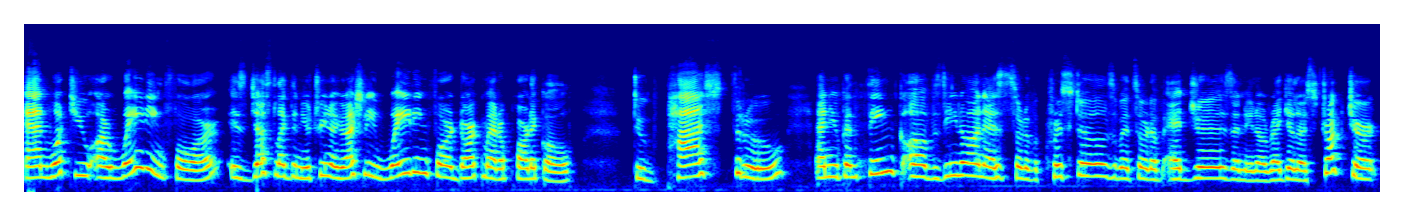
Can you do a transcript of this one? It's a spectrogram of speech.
And what you are waiting for is just like the neutrino, you're actually waiting for a dark matter particle to pass through. And you can think of xenon as sort of crystals with sort of edges and, you know, regular structure.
